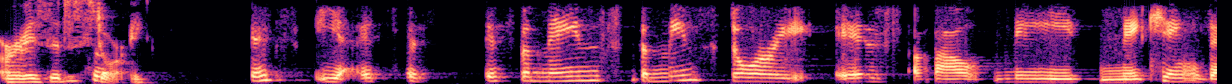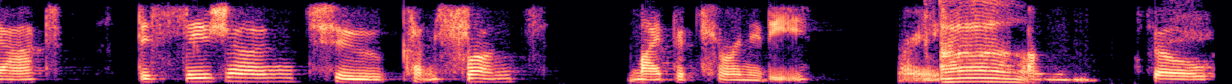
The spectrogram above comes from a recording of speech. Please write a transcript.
or is it a story? It's yeah, it's it's it's the main the main story is about me making that decision to confront my paternity, right? Ah. Um, so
